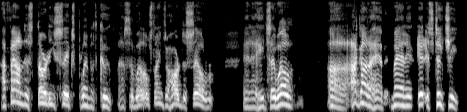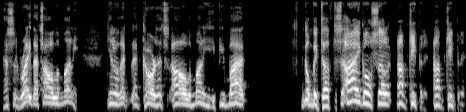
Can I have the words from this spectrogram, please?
I found this '36 Plymouth Coupe." I said, "Well, those things are hard to sell," and he'd say, "Well, uh, I gotta have it, man. It, it it's too cheap." I said, "Ray, that's all the money. You know that that car, that's all the money. If you buy it, it's gonna be tough to sell. I ain't gonna sell it. I'm keeping it. I'm keeping it."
